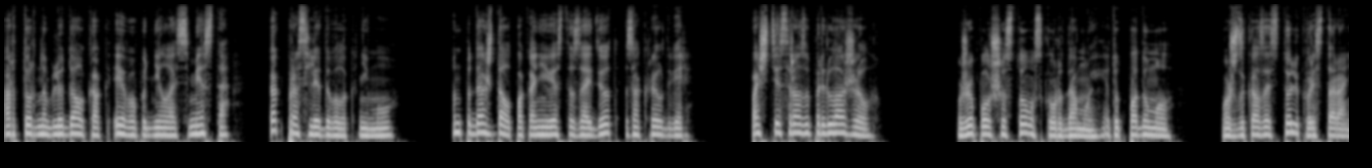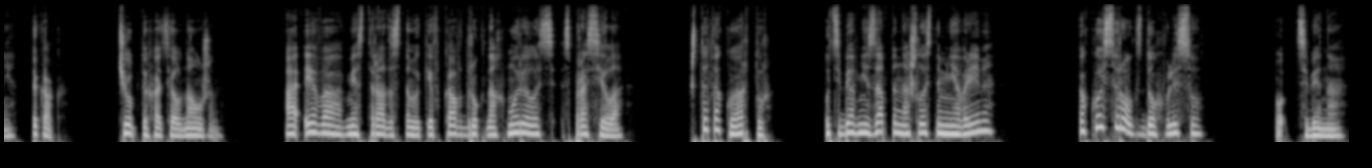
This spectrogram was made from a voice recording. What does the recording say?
Артур наблюдал, как Эва поднялась с места, как проследовала к нему. Он подождал, пока невеста зайдет, закрыл дверь. Почти сразу предложил. «Уже полшестого, скоро домой. Я тут подумал, можешь заказать столик в ресторане. Ты как? Чего бы ты хотел на ужин?» А Эва вместо радостного кивка вдруг нахмурилась, спросила. «Что такое, Артур? У тебя внезапно нашлось на меня время? Какой срок сдох в лесу?» «Вот тебе на.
